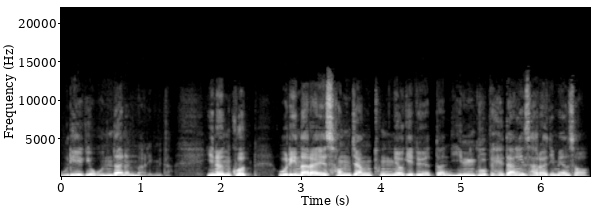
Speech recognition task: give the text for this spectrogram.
우리에게 온다는 말입니다. 이는 곧 우리나라의 성장 동력이 되었던 인구 배당이 사라지면서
